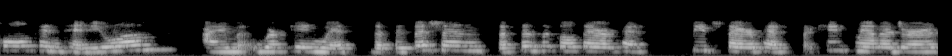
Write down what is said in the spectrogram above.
whole continuum, I'm working with the physicians, the physical therapists, speech therapists, the case managers,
